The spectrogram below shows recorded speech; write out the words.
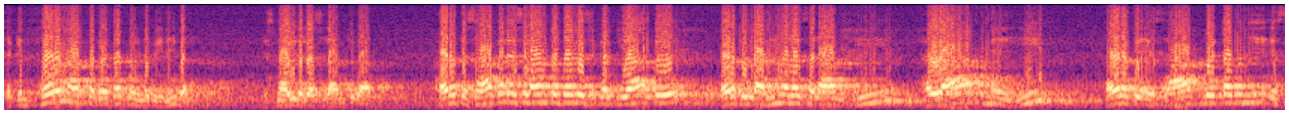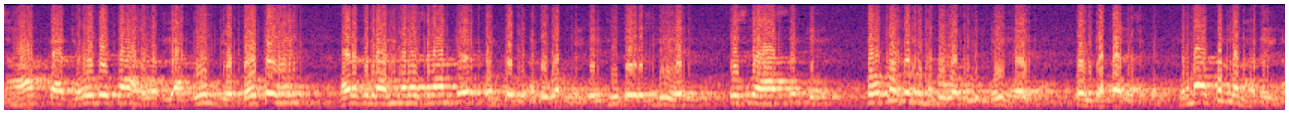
لیکن فوراً آپ کا بیٹا کوئی نبی نہیں بنا اسماعیل علیہ السلام کی بات۔ حضرت اسحاق علیہ السلام کا پہلے ذکر کیا کہ حضرت ابراہیم علیہ السلام کی حیات میں ہی حضرت اسحاق بیٹا بنے۔ اسحاق کا جو بیٹا حضرت یعقوب جو پوتے ہیں، حضرت ابراہیم علیہ السلام کے، ان کو بھی نبوت مل گئی تھی۔ تو اس لیے اس لحاظ سے کہ پوتے کو بھی نبوت مل گئی ہے۔ تو ان کا پہلے سے کرو فرمایا کل لمحہ دینا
